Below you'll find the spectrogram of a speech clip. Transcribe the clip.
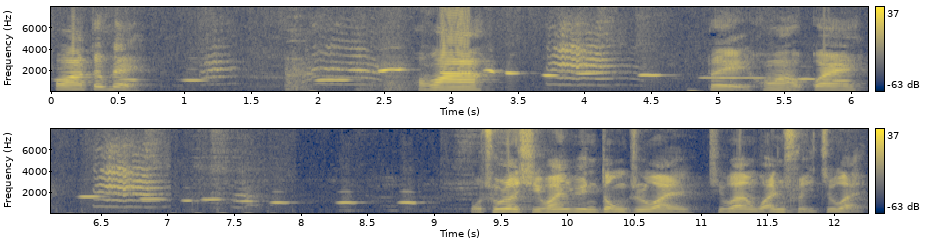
花花对不对？花花，对，花花好乖。我除了喜欢运动之外，喜欢玩水之外，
